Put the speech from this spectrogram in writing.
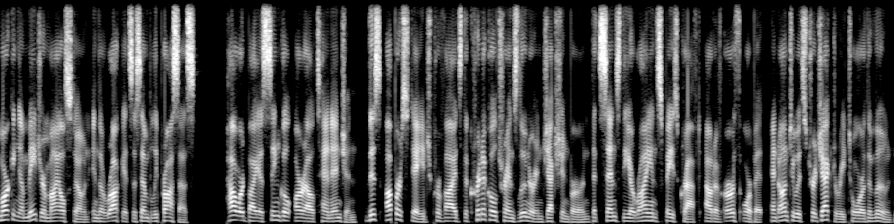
marking a major milestone in the rocket's assembly process. Powered by a single RL-10 engine, this upper stage provides the critical translunar injection burn that sends the Orion spacecraft out of Earth orbit and onto its trajectory toward the Moon.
